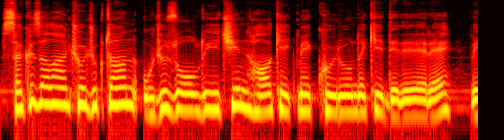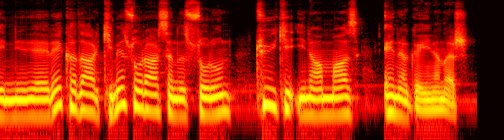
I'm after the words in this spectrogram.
Sakız alan çocuktan ucuz olduğu için halk ekmek kuyruğundaki dedelere ve ninelere kadar kime sorarsanız sorun TÜİK'e inanmaz, ENAG'a inanır.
